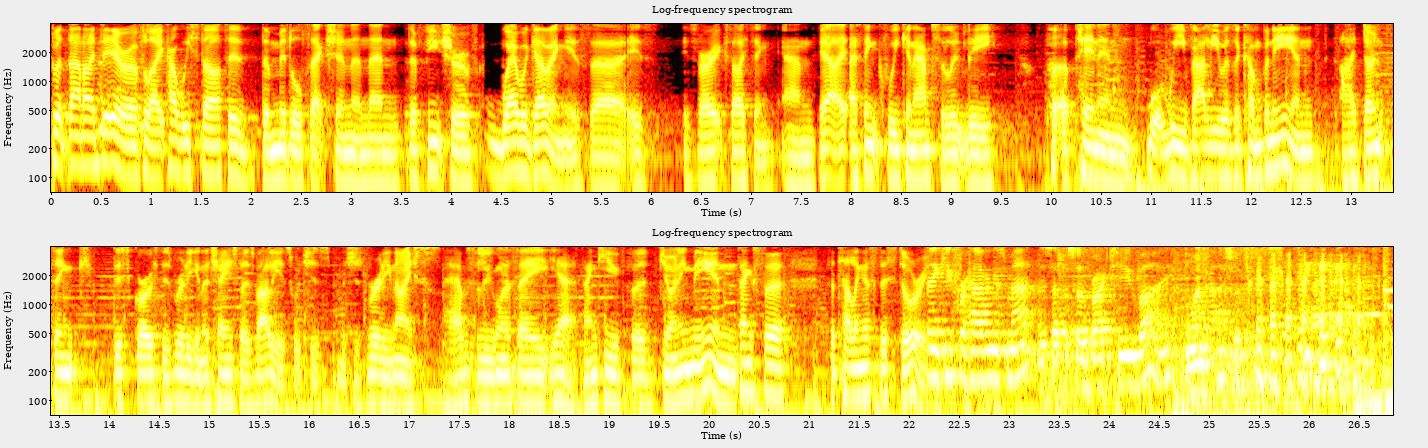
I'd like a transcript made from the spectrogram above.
but that idea of like how we started the middle section and then the future of where we're going is uh, is is very exciting. And yeah, I, I think we can absolutely put a pin in what we value as a company and I don't think this growth is really going to change those values which is which is really nice. I absolutely want to say yeah, thank you for joining me and thanks for for telling us this story. Thank you for having us, Matt. This episode brought to you by One Password.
